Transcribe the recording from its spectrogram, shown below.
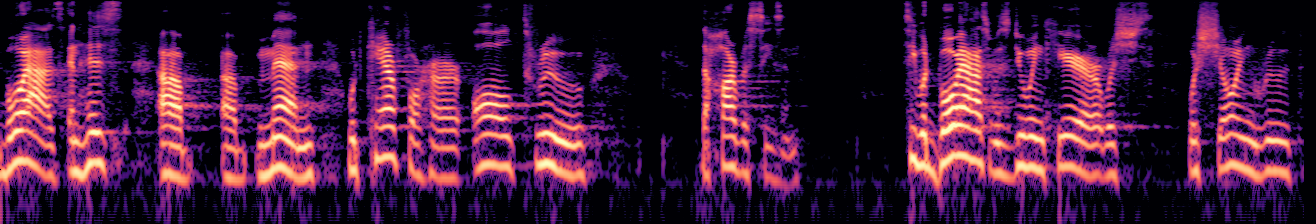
Boaz and his uh, uh, men would care for her all through the harvest season. See, what Boaz was doing here was, was showing Ruth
